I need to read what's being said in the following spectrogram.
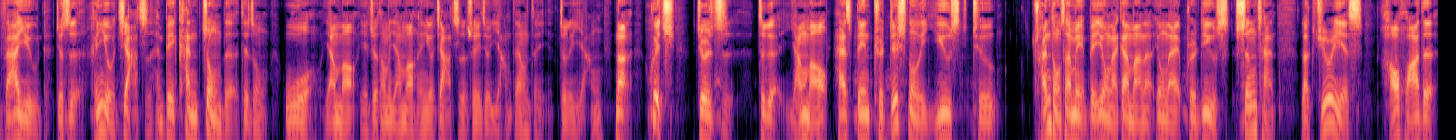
valued，就是很有价值、很被看重的这种 wool 羊毛，也就他们羊毛很有价值，所以就养这样的这个羊。那 which 就是指这个羊毛 has been traditionally used to 传统上面被用来干嘛呢？用来 produce 生产 luxurious 豪华的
